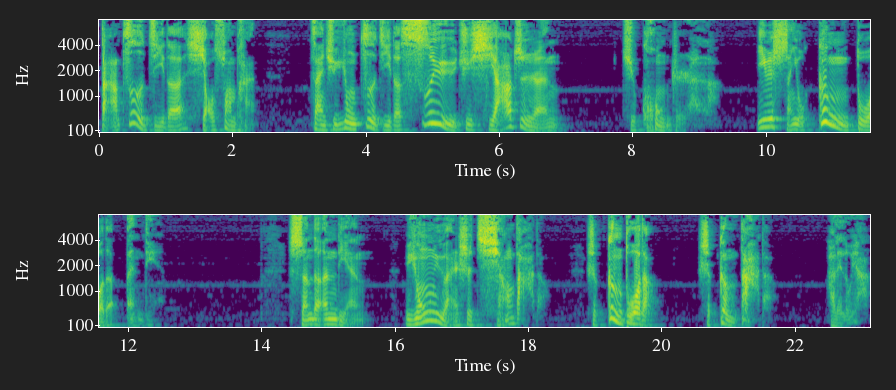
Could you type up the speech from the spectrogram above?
打自己的小算盘，再去用自己的私欲去辖制人，去控制人了。因为神有更多的恩典，神的恩典永远是强大的，是更多的。是更大的，哈利路亚。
